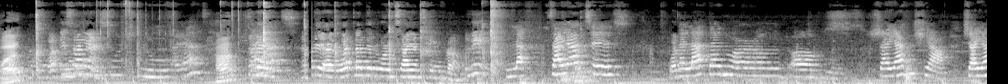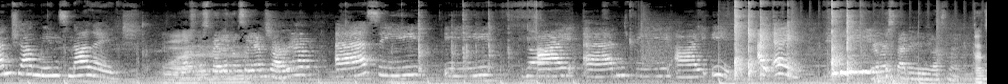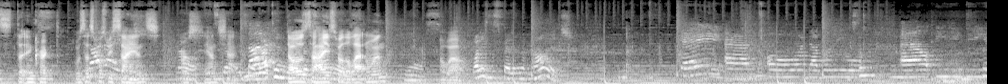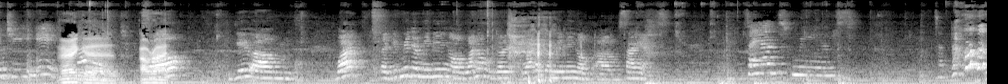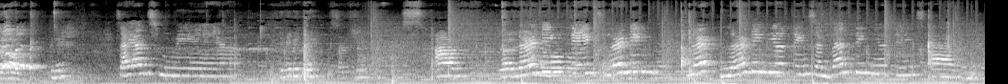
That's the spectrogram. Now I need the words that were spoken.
What? What is science? Huh? Science. Ate, what Latin word science came from? Dali. La- science is What? the Latin word of scientia. Scientia means knowledge. What's the spelling of science? Hurry up. A. last night. That's the incorrect. Was that supposed to be science No, or it's the, it's the Latin That was of how you spell the. Latin one. Yes. Oh wow. What is the spelling of knowledge? K N O W L E D G E. Very good. All right. So, give um, what? Uh, give me the meaning of one of the what is the meaning of um, science? Science means. Yeah. Kini? Science means Kini um learning things, learning, lear- learning new things, inventing new things, and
